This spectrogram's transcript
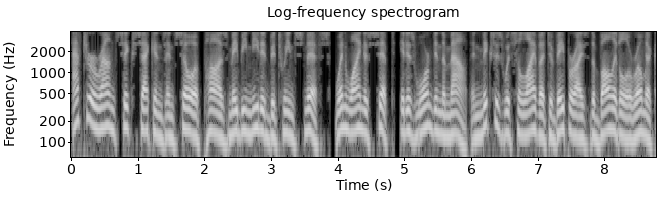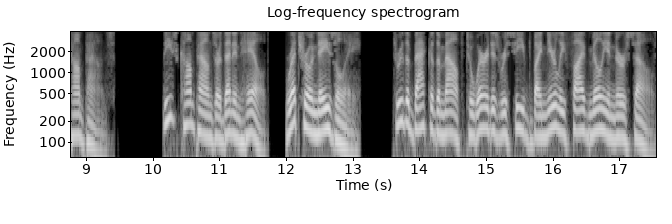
after around 6 seconds and so a pause may be needed between sniffs. When wine is sipped, it is warmed in the mouth and mixes with saliva to vaporize the volatile aroma compounds. These compounds are then inhaled retronasally through the back of the mouth to where it is received by nearly 5 million nerve cells.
